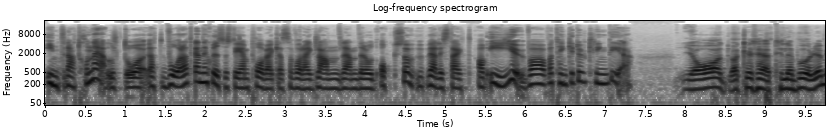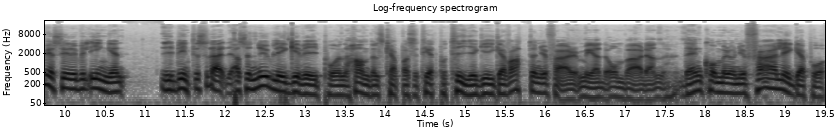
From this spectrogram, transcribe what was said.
internationellt och att vårt energisystem påverkas av våra grannländer och också väldigt starkt av EU. Vad, vad tänker du kring det? Ja, man kan säga? Till en början med så är det väl ingen det blir inte sådär, alltså nu ligger vi på en handelskapacitet på 10 gigawatt ungefär med omvärlden. Den kommer ungefär ligga på,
